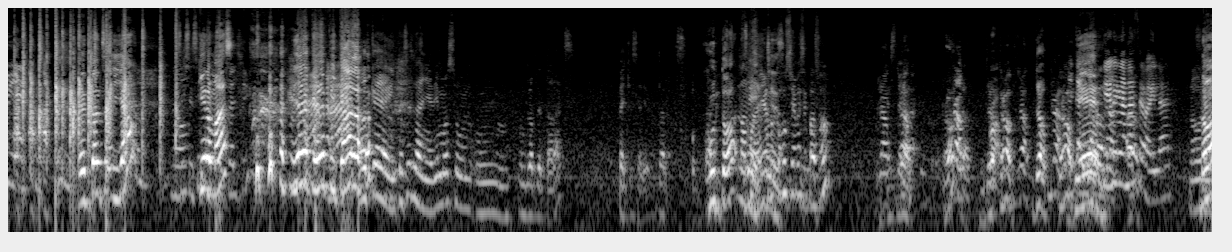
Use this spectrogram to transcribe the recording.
bien. Entonces, ¿y ya? No. ¿Quiero más? ya me quedé picado. Ok, entonces le añadimos un, un, un drop de tórax. Pecho serio, tórax. ¿Junto? No Sí. manches. ¿Cómo se llama ese paso? Drop. Drop. Drop. Drop. Drop. Drop. Bien. Tiene ganas de bailar. No,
